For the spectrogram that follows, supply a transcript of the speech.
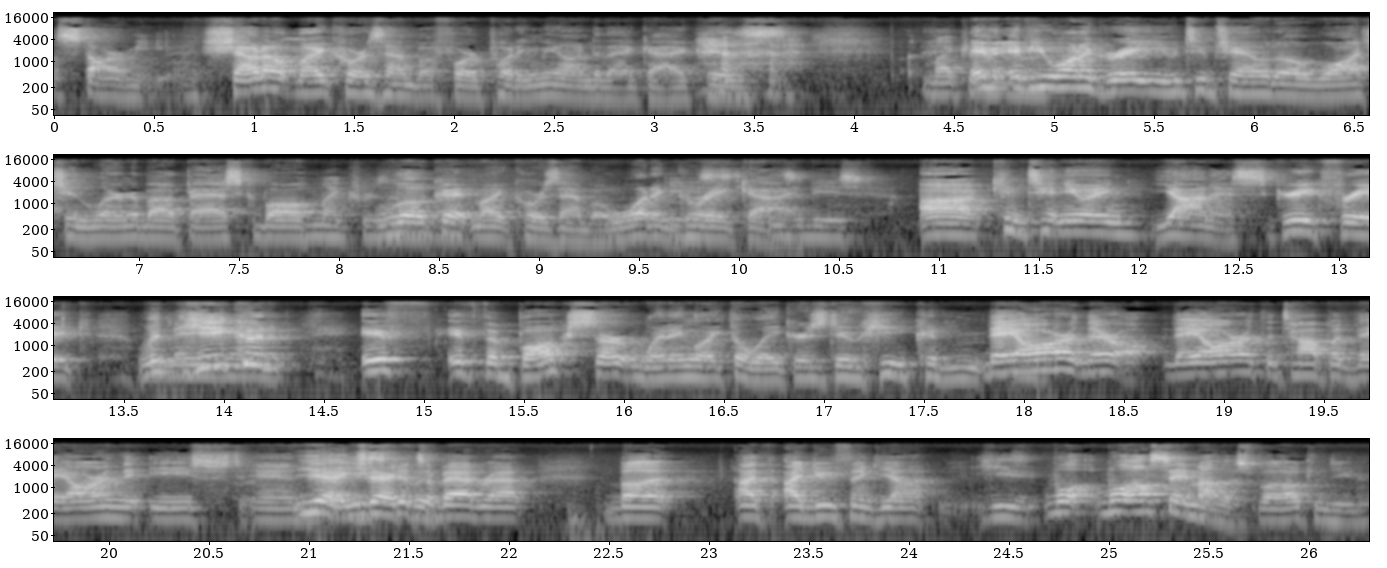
a star immediately. shout out Mike Korzemba for putting me onto that guy because. Mike If, if you want a great YouTube channel to watch and learn about basketball, Mike look at Mike Korzemba. What a Beast. great guy. He's a beast. Uh, continuing, Giannis, Greek freak. He could, if if the Bucks start winning like the Lakers do, he could. They are they're they are at the top, but they are in the East, and Yeah, East exactly. gets a bad rap. But I, I do think yeah he's well well I'll say my list, but I'll continue.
